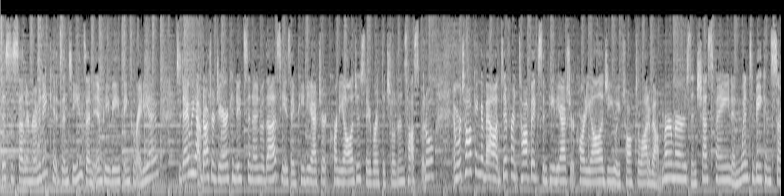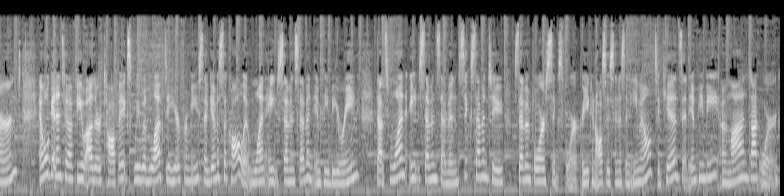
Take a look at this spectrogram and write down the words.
This is Southern Remedy Kids and Teens on MPB Think Radio. Today we have Dr. Jared Knudsen in with us. He is a pediatric cardiologist over at the Children's Hospital, and we're talking about different topics in pediatric cardiology. We've talked a lot about murmurs and chest pain and when to be concerned, and we'll get into a few other topics. We would love to hear from you, so give us a call at 1 877 MPB Ring. That's 1 877 672 7464. Or you can also send us an email to kids at mpbonline.org.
